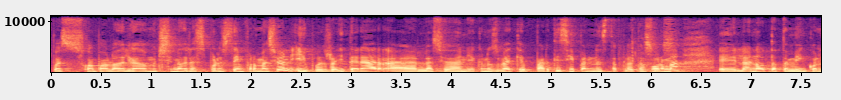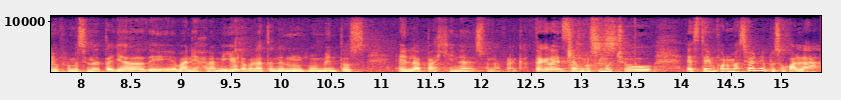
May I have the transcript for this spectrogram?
Pues Juan Pablo Delgado, muchísimas gracias por esta información y pues reiterar a la ciudadanía que nos ve que participen en esta plataforma. Eh, la nota también con la información detallada de Vania Jaramillo la van a tener en unos momentos en la página de Zona Franca. Te agradecemos mucho esta información y pues ojalá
